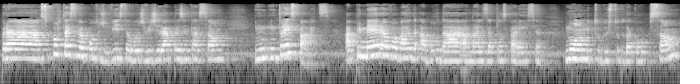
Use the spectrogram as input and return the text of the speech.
Para suportar esse meu ponto de vista, eu vou dividir a apresentação em, em três partes. A primeira, eu vou abordar a análise da transparência no âmbito do estudo da corrupção.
